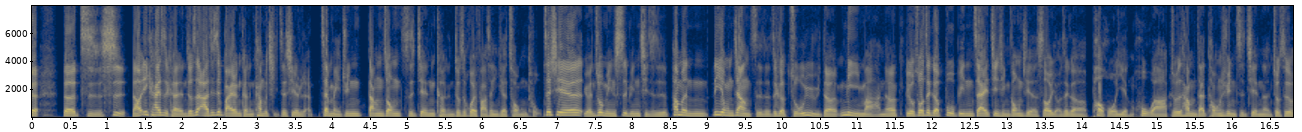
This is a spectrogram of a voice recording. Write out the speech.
的指示，然后一开始可能就是啊，这些白人可能看不起这些人，在美军当中之间可能就是会发生一些冲突。这些原住民士兵其实他们利用这样子的这个主语的密码呢，比如说这个步兵在进行攻击的时候有这个炮火掩护啊，就是他们在通讯之间呢，就是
